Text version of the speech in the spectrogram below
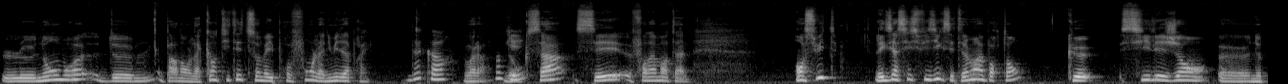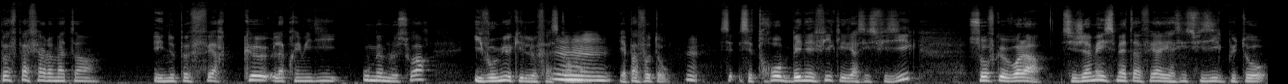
le nombre de, pardon, la quantité de sommeil profond la nuit d'après. D'accord. Voilà. Donc ça, c'est fondamental. Ensuite, l'exercice physique, c'est tellement important que si les gens euh, ne peuvent pas faire le matin et ne peuvent faire que l'après-midi ou même le soir, il vaut mieux qu'ils le fassent quand même. Mhm. Il n'y a pas photo. Mm. C'est trop bénéfique l'exercice physique. Sauf que voilà, si jamais ils se mettent à faire l'exercice physique plutôt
